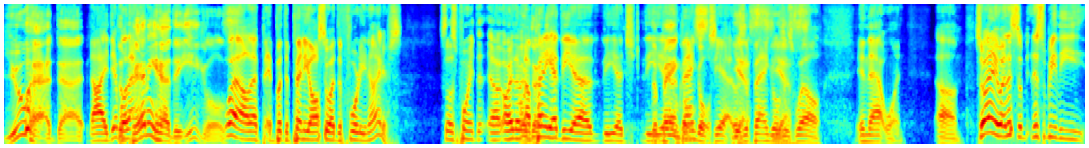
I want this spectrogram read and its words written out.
You had that. I did. The Well, that- penny had the Eagles. Well, that, but the penny also had the 49ers. So let's point. The, uh, or the, Or uh, the- penny had the uh, the uh, the, The uh, Bengals. Bengals. Yeah, it was Yes, the Bengals yes. as well in that one. Um, so anyway, this will this will be the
